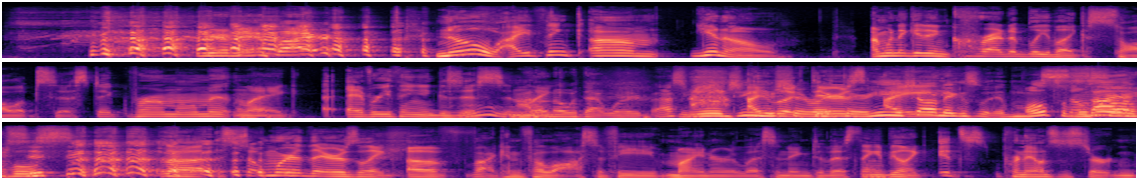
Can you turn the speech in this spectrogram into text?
You're a vampire. No, I think um, you know, I'm gonna get incredibly like solipsistic for a moment. Like everything exists in I like don't know what that word. That's real genius look, shit right there's- there. He hit y'all niggas with multiple Somewhere- syllables. uh, somewhere there's like a fucking philosophy minor listening to this thing and be like, it's pronounced a certain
